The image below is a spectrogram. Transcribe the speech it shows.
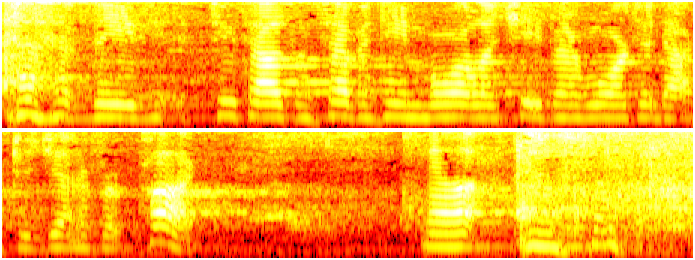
the 2017 Boyle Achievement Award to Dr. Jennifer Puck. Now,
